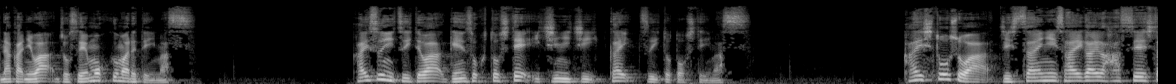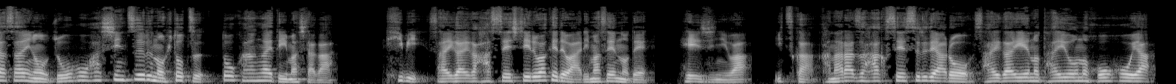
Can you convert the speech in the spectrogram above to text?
中には女性も含まれています。回数については原則として1日1回ツイートとしています。開始当初は実際に災害が発生した際の情報発信ツールの一つと考えていましたが、日々災害が発生しているわけではありませんので、平時にはいつか必ず発生するであろう災害への対応の方法や、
